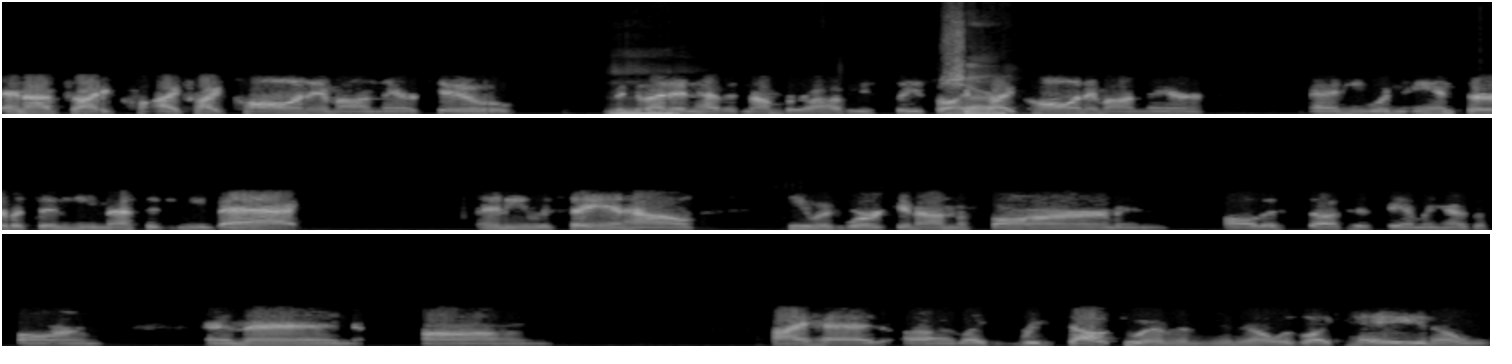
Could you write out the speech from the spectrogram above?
and I've tried I tried calling him on there too. because I Mm. didn't have his number, obviously. So Sure. I tried calling him on there, and he wouldn't answer. But then he messaged me back, and he was saying how he was working on the farm and all this stuff. His family has a farm, and then um, I had uh, like reached out to him and you know was like, hey, you know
